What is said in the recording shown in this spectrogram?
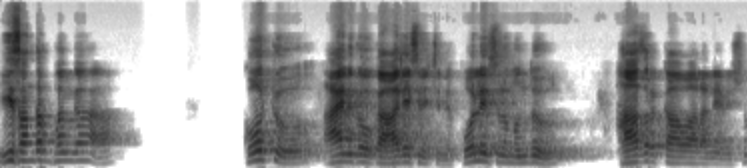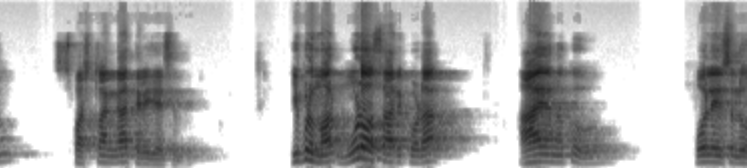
ఈ సందర్భంగా కోర్టు ఆయనకు ఒక ఆదేశం ఇచ్చింది. పోలీసుల ముందు హాజరు కావాలనే విషయం స్పష్టంగా తెలియజేసింది. ఇప్పుడు మ- మూడవసారి కూడా ఆయనకు పోలీసులు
